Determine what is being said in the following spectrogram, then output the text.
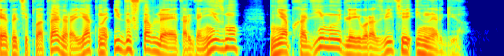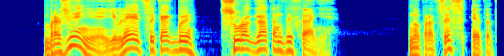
Эта теплота, вероятно, и доставляет организму необходимую для его развития энергию. Брожение является как бы суррогатом дыхания. Но процесс этот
